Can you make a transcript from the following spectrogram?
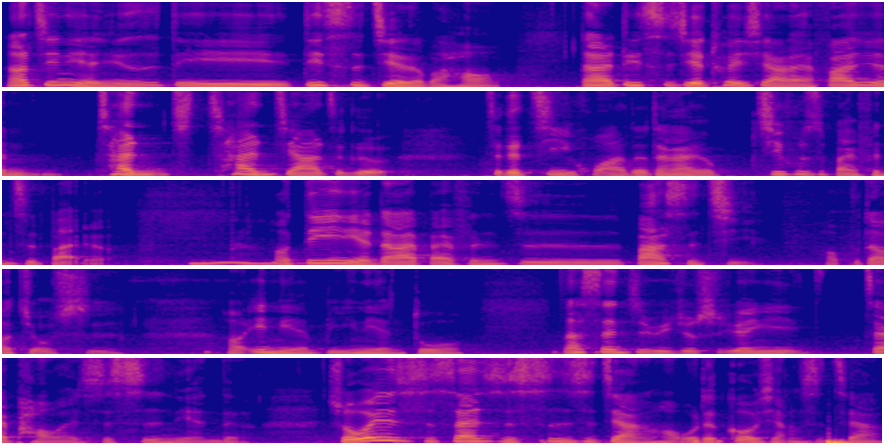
然后今年已经是第第四届了吧哈？大概第四届退下来，发现参参加这个这个计划的大概有几乎是百分之百了。嗯。哦，第一年大概百分之八十几，哦不到九十。然后一年比一年多，那甚至于就是愿意再跑完十四年的。所谓十三十四是这样哈，我的构想是这样，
